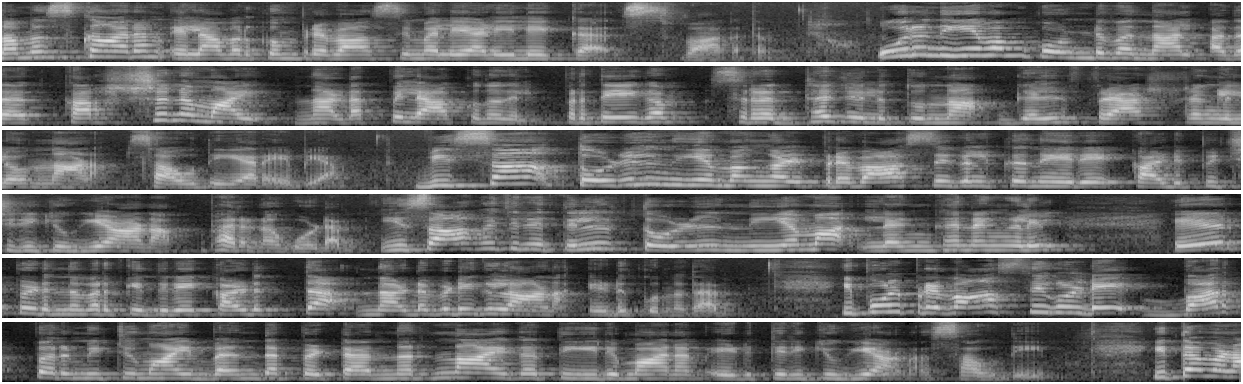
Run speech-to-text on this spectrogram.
നമസ്കാരം. എല്ലാവർക്കും പ്രവാസി മലയാളിയിലേക്ക് സ്വാഗതം. ഒരു നിയമം കൊണ്ടുവന്നാൽ അത് കർശനമായി നടപ്പിലാക്കുന്നതിൽ പ്രത്യേകം ശ്രദ്ധ ചെലുത്തുന്ന ഗൾഫ് രാഷ്ട്രങ്ങളിൽ ഒന്നാണ് സൗദി അറേബ്യ. വിസ തൊഴിൽ നിയമങ്ങൾ പ്രവാസികൾക്ക് നേരെ കടുപ്പിച്ചിരിക്കുകയാണ് ഭരണകൂടം. ഈ സാഹചര്യത്തിൽ തൊഴിൽ നിയമ ലംഘനങ്ങളിൽ ഏർപ്പെടുന്നവർക്കെതിരെ കടുത്ത നടപടികളാണ് എടുക്കുന്നത്. ഇപ്പോൾ പ്രവാസികളുടെ വർക്ക് പെർമിറ്റുമായി ബന്ധപ്പെട്ട നിർണായക തീരുമാനം എടുത്തിരിക്കുകയാണ് സൗദി. ഇത്തവണ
